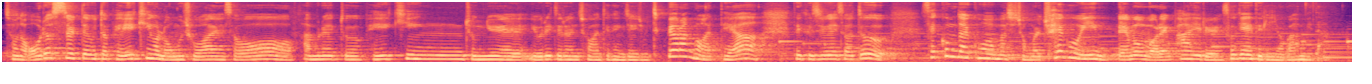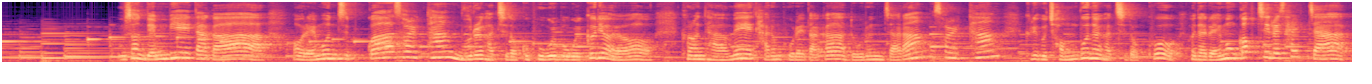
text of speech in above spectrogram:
저는 어렸을 때부터 베이킹을 너무 좋아해서 아무래도 베이킹 종류의 요리들은 저한테 굉장히 좀 특별한 것 같아요. 근데 그 중에서도 새콤달콤한 맛이 정말 최고인 레몬 머랭 파이를 소개해 드리려고 합니다. 우선 냄비에다가 어, 레몬즙과 설탕, 물을 같이 넣고 보글보글 끓여요. 그런 다음에 다른 볼에다가 노른자랑 설탕 그리고 전분을 같이 넣고 거기다 레몬 껍질을 살짝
